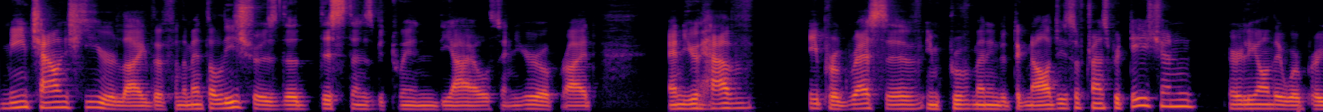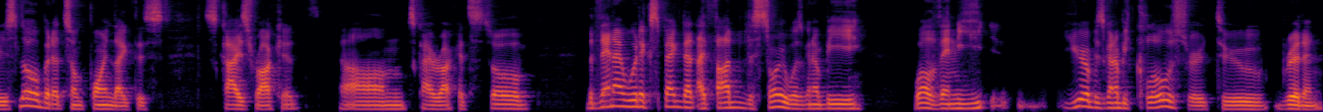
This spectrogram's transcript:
main challenge here, like the fundamental issue, is the distance between the Isles and Europe, right? And you have a progressive improvement in the technologies of transportation. Early on, they were pretty slow, but at some point, like this skies rocket um, skyrockets. So, but then I would expect that I thought the story was going to be, well, then Europe is going to be closer to Britain.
